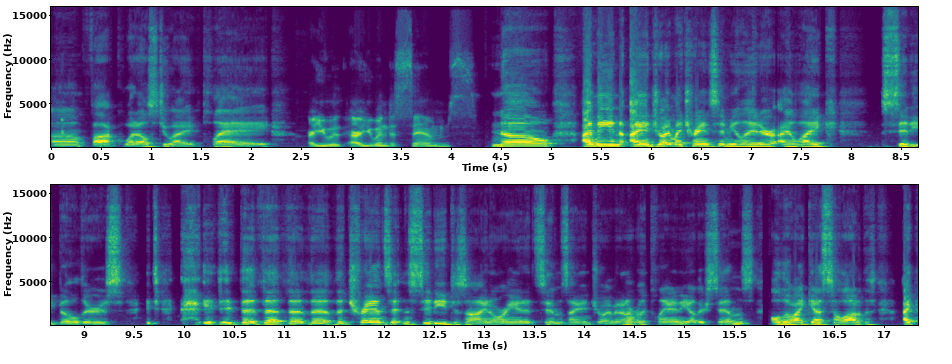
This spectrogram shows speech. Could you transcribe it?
Um, fuck. What else do I play? Are you are you into Sims? No, I mean I enjoy my train simulator. I like city builders. It, it, it the, the the the the transit and city design oriented Sims I enjoy, but I don't really play any other Sims. Although I guess a lot of this, I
